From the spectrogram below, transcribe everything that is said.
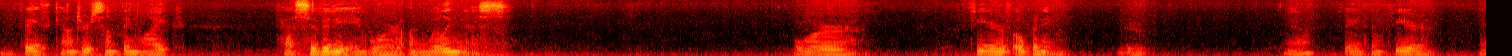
And faith counters something like passivity or unwillingness or fear of opening. Yeah. Yeah, faith and fear. Yeah.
